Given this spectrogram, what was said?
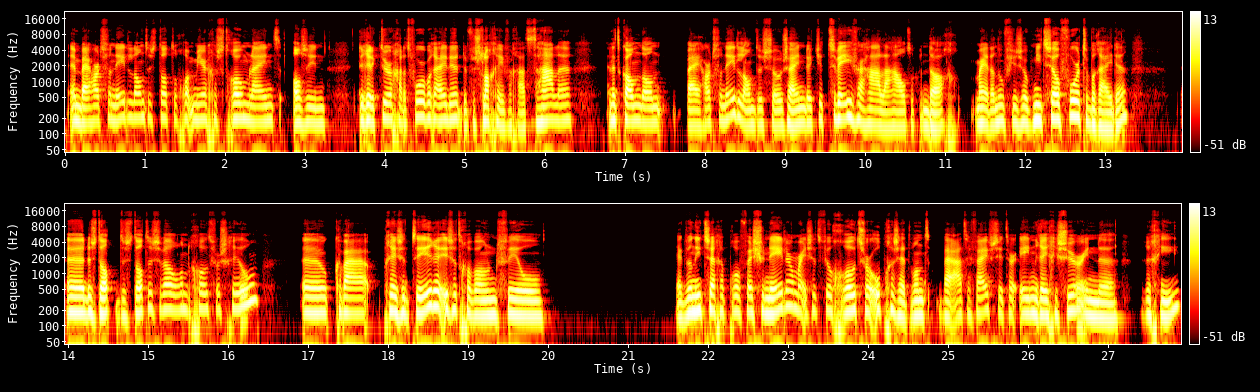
En bij Hart van Nederland is dat toch wat meer gestroomlijnd. Als in de redacteur gaat het voorbereiden, de verslaggever gaat het halen. En het kan dan bij Hart van Nederland dus zo zijn dat je twee verhalen haalt op een dag. Maar ja, dan hoef je ze ook niet zelf voor te bereiden. Eh, dus, dat, dus dat is wel een groot verschil. Eh, qua presenteren is het gewoon veel. Ja, ik wil niet zeggen professioneler, maar is het veel groter opgezet. Want bij AT5 zit er één regisseur in de regie.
